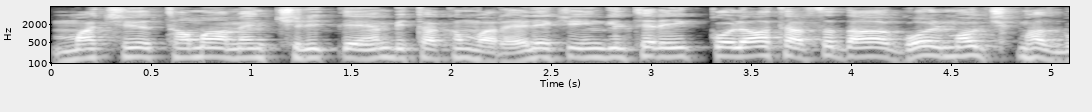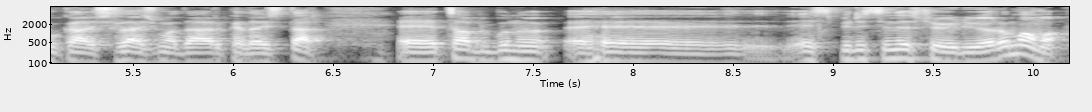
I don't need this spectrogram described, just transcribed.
maçı tamamen kilitleyen bir takım var. Hele ki İngiltere ilk golü atarsa daha gol mol çıkmaz bu karşılaşmada arkadaşlar. E, tabii bunu e, esprisine söylüyorum ama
